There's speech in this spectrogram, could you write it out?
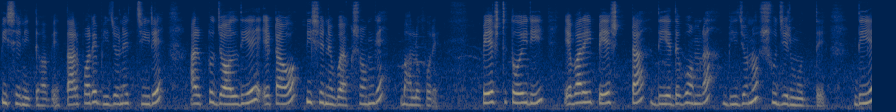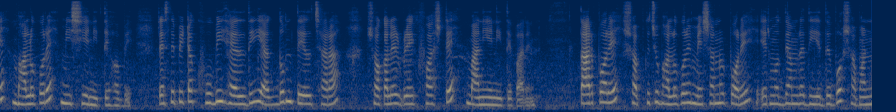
পিষে নিতে হবে। তারপরে ভিজনের চিড়ে আর একটু জল দিয়ে এটাও পিষে নেব একসঙ্গে ভালো করে। পেস্ট তৈরি, এবার এই পেস্টটা দিয়ে দেব আমরা ভিজানো সুজির মধ্যে। দিয়ে ভালো করে মিশিয়ে নিতে হবে। রেসিপিটা খুবই হেলদি, একদম তেল ছাড়া। সকালের ব্রেকফাস্টে বানিয়ে নিতে পারেন। তারপরে সব কিছু ভালো করে মেশানোর পরে এর মধ্যে আমরা দিয়ে দেব সামান্য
